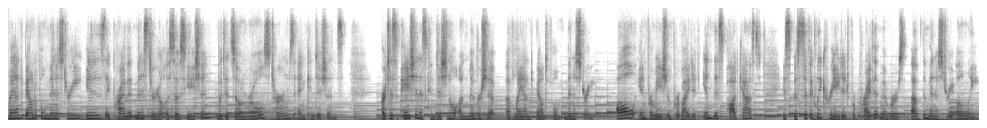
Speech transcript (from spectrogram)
Land Bountiful Ministry is a private ministerial association with its own rules, terms, and conditions. Participation is conditional on membership of Land Bountiful Ministry. All information provided in this podcast is specifically created for private members of the ministry only.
